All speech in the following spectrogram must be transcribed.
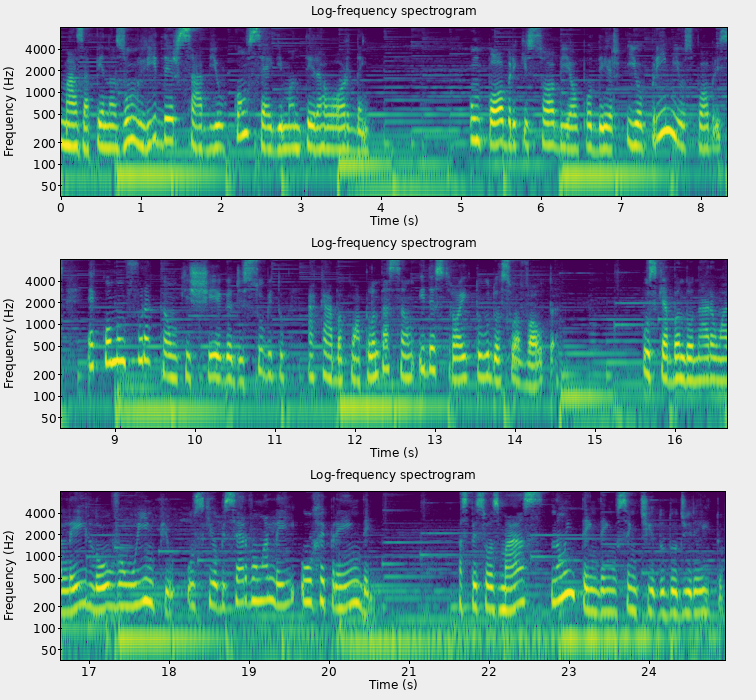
mas apenas um líder sábio consegue manter a ordem. Um pobre que sobe ao poder e oprime os pobres é como um furacão que chega de súbito, acaba com a plantação e destrói tudo à sua volta. Os que abandonaram a lei louvam o ímpio, os que observam a lei o repreendem. As pessoas más não entendem o sentido do direito,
